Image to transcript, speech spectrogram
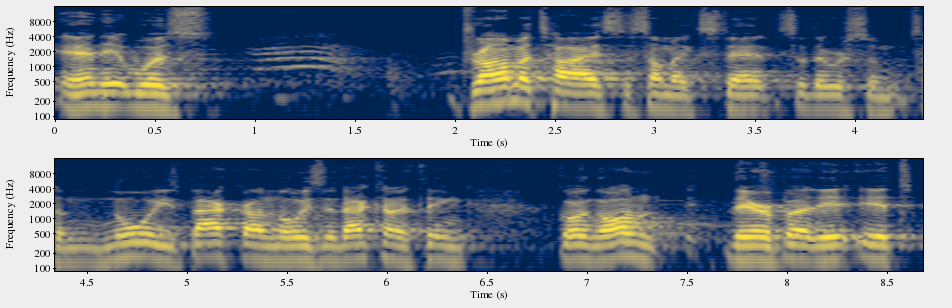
and it was dramatized to some extent, so there was some, some noise, background noise, and that kind of thing going on there, but it, it,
